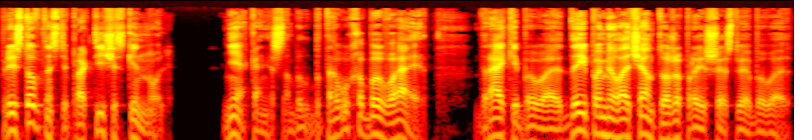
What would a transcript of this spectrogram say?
Преступности практически ноль. Не, конечно, бытовуха бывает, драки бывают, да и по мелочам тоже происшествия бывают.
